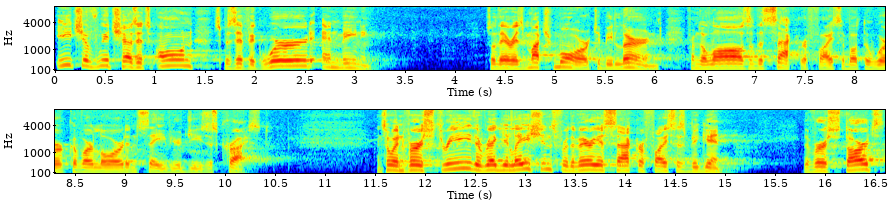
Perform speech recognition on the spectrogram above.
each of which has its own specific word and meaning. So there is much more to be learned from the laws of the sacrifice about the work of our Lord and Savior Jesus Christ. And so in verse 3, the regulations for the various sacrifices begin. The verse starts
